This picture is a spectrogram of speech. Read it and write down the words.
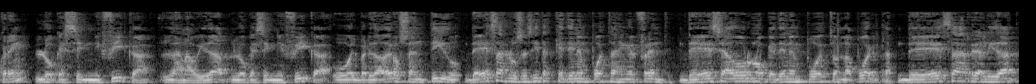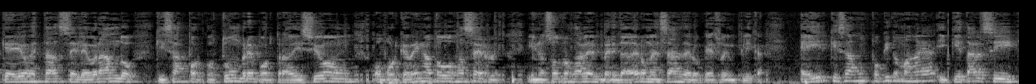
creen lo que significa la Navidad, lo que significa o el verdadero sentido de esas lucecitas que tienen puestas en el frente, de ese adorno que tienen puesto en la puerta, de esa realidad que ellos están celebrando quizás por costumbre, por tradición o porque ven a todos hacerlo y nosotros darle el verdadero mensaje de lo que eso implica. E ir quizás un poquito más allá y qué tal si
